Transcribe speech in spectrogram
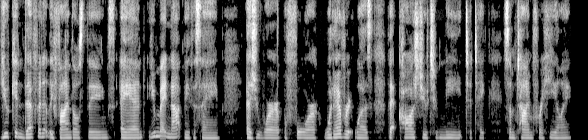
you can definitely find those things and you may not be the same as you were before, whatever it was that caused you to need to take some time for healing.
